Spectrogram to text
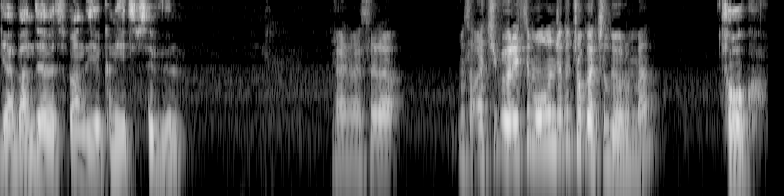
Ya ben de evet ben de yakın eğitim seviyorum. Yani mesela mesela açık öğretim olunca da çok açılıyorum ben. Çok.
